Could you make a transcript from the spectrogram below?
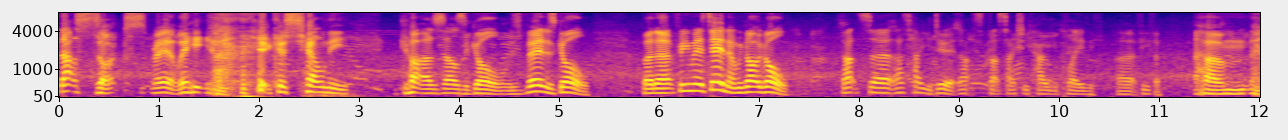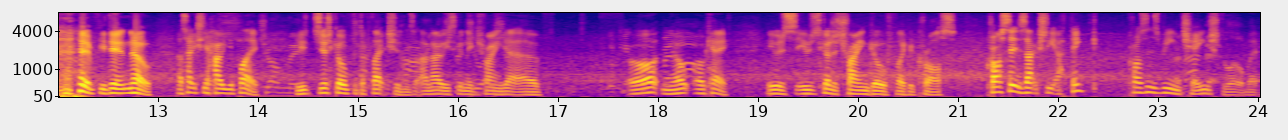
that sucks, really. Because Shelny got ourselves a goal. It was Werner's goal. But uh, three minutes in and we got a goal. That's uh, that's how you do it. That's that's actually how you play the, uh, FIFA. Um, if you didn't know, that's actually how you play. You just go for deflections. I know he's going to try and get a. Oh no, okay. He was he was going to try and go for like a cross. Crossing is actually, I think, crossing's being changed a little bit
